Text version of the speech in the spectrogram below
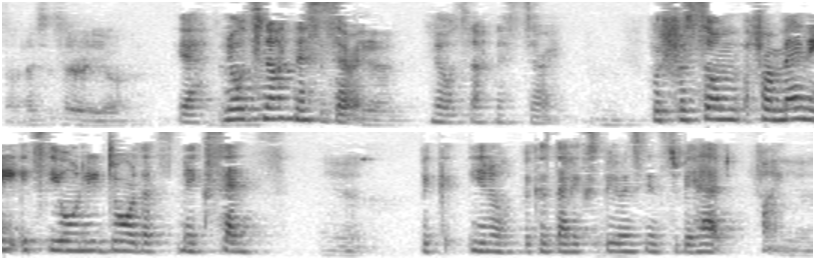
not necessary or. Yeah. No, it's not necessary. Yeah. No, it's not necessary. But for some, for many, it's the only door that makes sense. Yeah. Bec- you know, because that experience needs to be had. Fine. Yeah.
